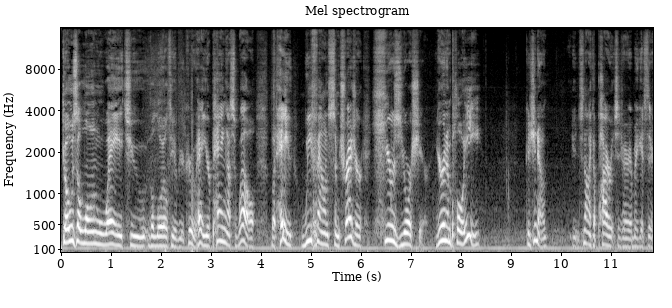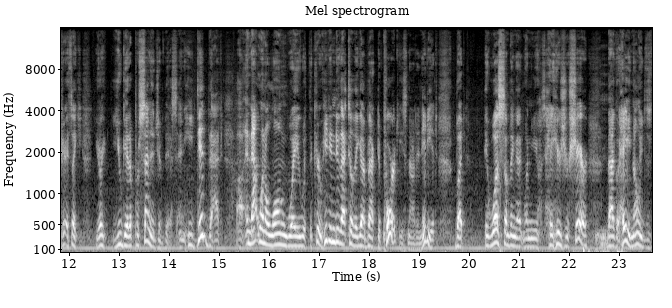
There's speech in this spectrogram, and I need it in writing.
goes a long way to the loyalty of your crew. Hey, you're paying us well, but hey, we found some treasure. Here's your share. You're an employee, because you know it's not like a pirate situation. Everybody gets their. It's like you you get a percentage of this, and he did that, uh, and that went a long way with the crew. He didn't do that till they got back to port. He's not an idiot, but it was something that when you hey here's your share that go hey not only does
